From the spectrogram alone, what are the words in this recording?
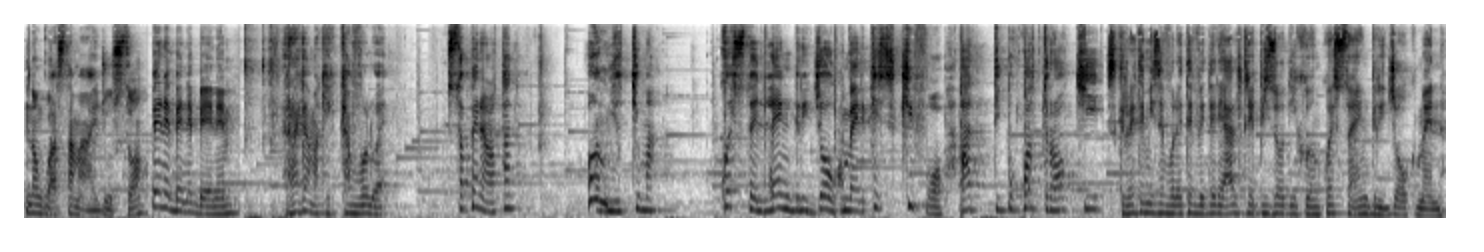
non guasta mai, giusto? Bene, bene, bene. Raga, ma che cavolo è? Sto appena notando... Oh mio Dio, ma... Questo è l'Angry Joke Man, che schifo Ha tipo quattro occhi Scrivetemi se volete vedere altri episodi con questo Angry Joke Man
